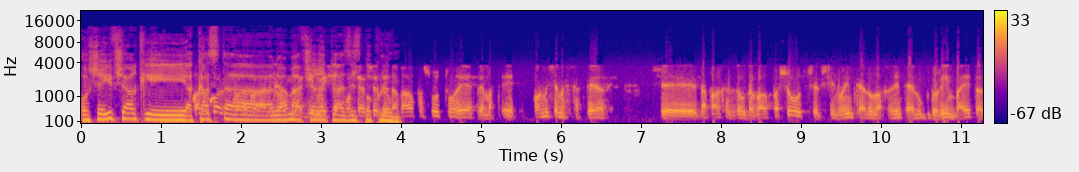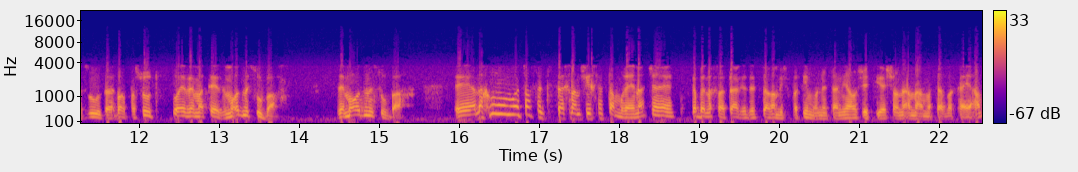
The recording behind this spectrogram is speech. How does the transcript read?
או שאי אפשר כי קודם כל- הקסטה קודם כל אני חייב לא להגיד, מאפשרת להזיז פה מי שחושב כלום. שזה דבר פשוט טועה ומטעה. כל מי שמספר שדבר כזה הוא דבר פשוט, של שינויים כאלו ואחרים כאלו גדולים בעת הזו, זה דבר פשוט טועה ומטעה, זה מאוד מסובך. זה מאוד מסובך. אה, אנחנו בסוף נצטרך להמשיך לתמרן עד שתקבל החלטה על ידי שר המשפטים או נתניהו שתהיה שונה מהמצב הקיים.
